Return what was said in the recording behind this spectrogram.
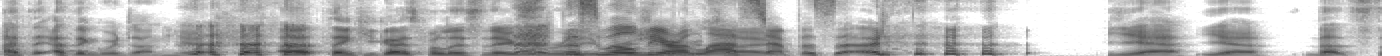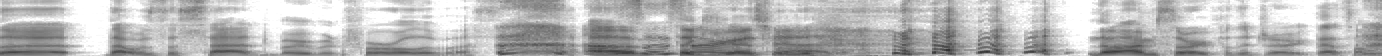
I, th- I think we're done here. Uh, thank you guys for listening. Really this will be our last time. episode. Yeah, yeah. That's uh that was a sad moment for all of us. Um, so thank sorry, you guys Chad. for li- No, I'm sorry for the joke. That's on me.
